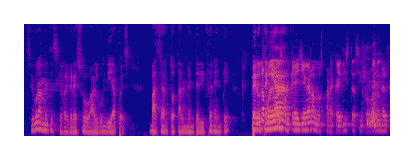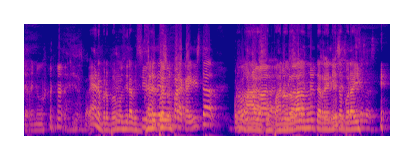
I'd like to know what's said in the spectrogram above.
Seguramente si regreso algún día, pues va a ser totalmente diferente. Pero no tenía... podemos porque llegaron los paracaidistas y robaron el terreno. Bueno, pero podemos ir a si visitar el usted es pueblo. un paracaidista, por No favor lo no lo haga, haga. compa, no nos lo robaron un terrenito por ahí.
